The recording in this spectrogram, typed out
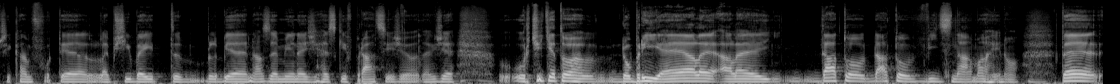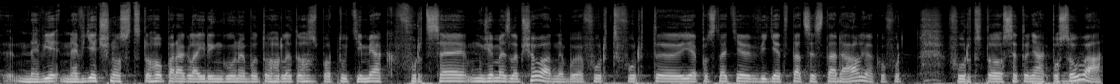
říkám, furt je lepší být blbě na zemi, než hezky v práci, že jo? takže určitě to dobrý je, ale, ale dá, to, dá to víc námahy. No. To je nevě, nevděčnost toho paraglidingu nebo tohohle toho sportu tím, jak furt se můžeme zlepšovat, nebo je furt, furt je v podstatě vidět ta cesta dál, jako furt, furt to se to nějak posouvá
